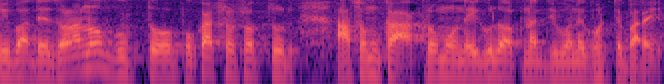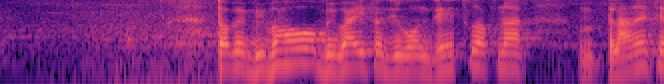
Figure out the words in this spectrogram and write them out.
বিবাদে জড়ানো, গুপ্ত ও প্রকাশ্য শত্রুর আশঙ্কা আক্রমণ, এগুলো আপনার জীবনে ঘটতে পারে। তবে বিবাহ, বিবাহিত জীবন যেহেতু আপনার প্ল্যানেটে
